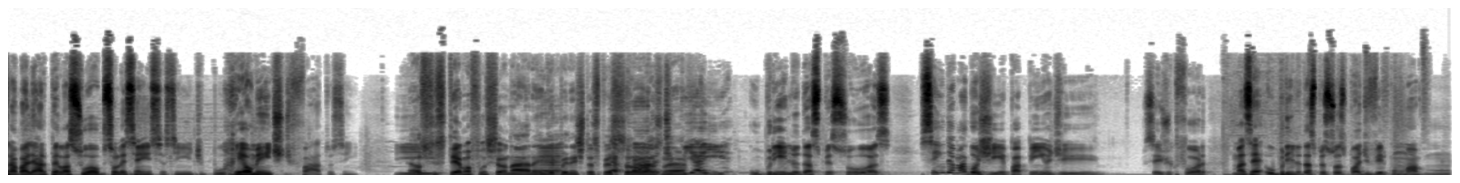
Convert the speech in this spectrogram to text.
trabalhar pela sua obsolescência, assim, tipo, realmente, de fato, assim. E... É o sistema funcionar, né? É, Independente das pessoas, é, cara, né? Tipo, e aí, o brilho das pessoas sem demagogia, papinho de seja o que for, mas é o brilho das pessoas pode vir com uma um,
